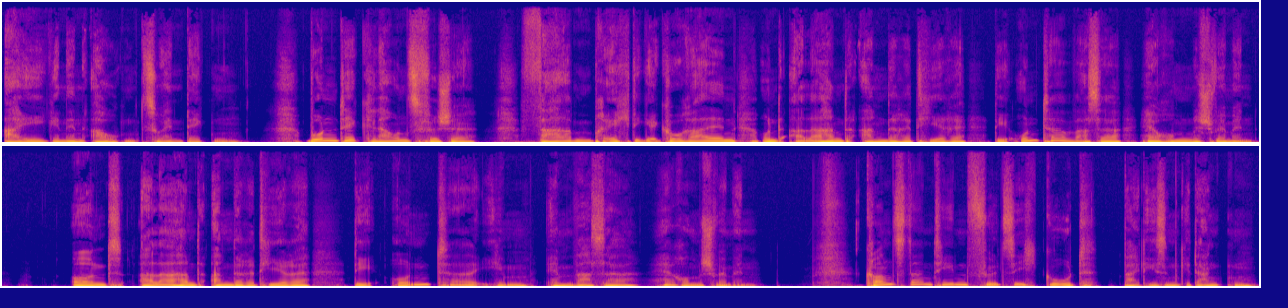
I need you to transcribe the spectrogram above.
eigenen Augen zu entdecken bunte Clownsfische, farbenprächtige Korallen und allerhand andere Tiere, die unter Wasser herumschwimmen. Und allerhand andere Tiere, die unter ihm im Wasser herumschwimmen. Konstantin fühlt sich gut bei diesem Gedanken,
